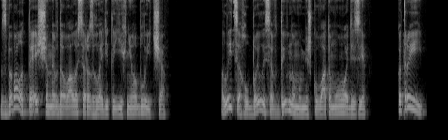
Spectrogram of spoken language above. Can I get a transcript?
Збивало те, що не вдавалося розгледіти їхні обличчя. Лиця губилися в дивному мішкуватому одязі, котрий,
